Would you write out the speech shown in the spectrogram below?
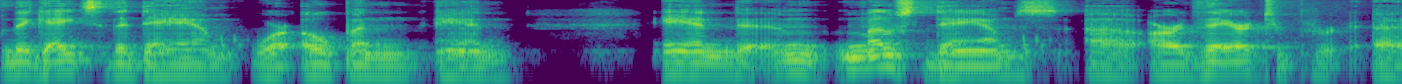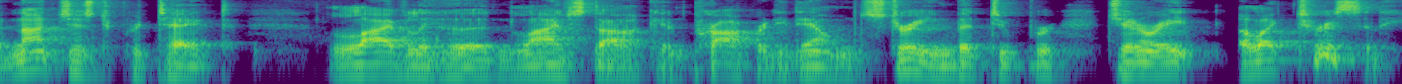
the gates of the dam were open and, and um, most dams uh, are there to uh, not just to protect livelihood and livestock and property downstream, but to pr- generate electricity.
